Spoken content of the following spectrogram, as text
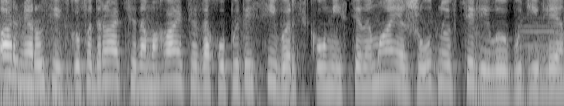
Армія Російської Федерації намагається захопити Сіверськ. У місті немає жодної вцілілої будівлі.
